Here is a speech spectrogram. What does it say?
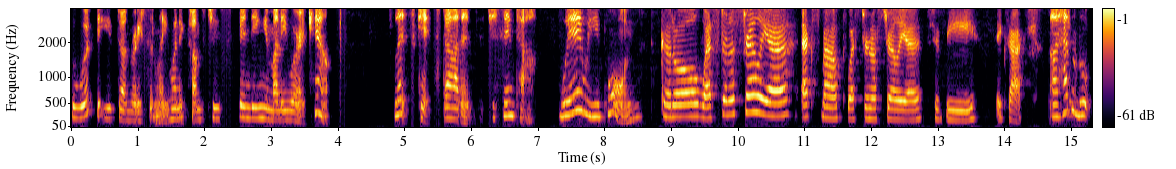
the work that you've done recently when it comes to spending your money where it counts. Let's get started. Jacinta, where were you born? Good old Western Australia, Exmouth, Western Australia to be exact. I had a look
